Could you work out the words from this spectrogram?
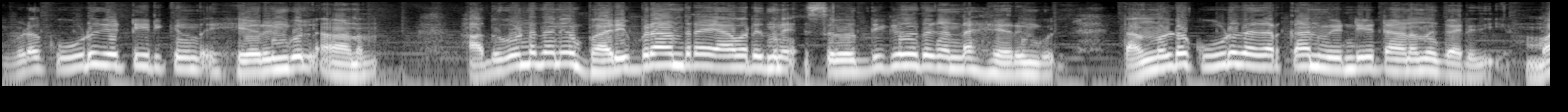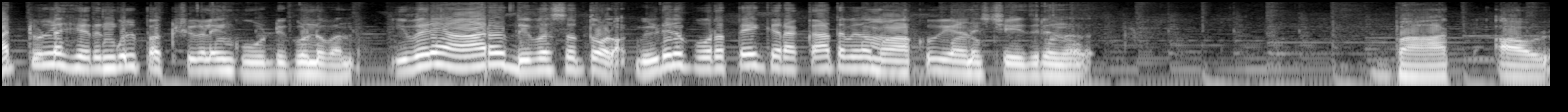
ഇവിടെ കൂട് കെട്ടിയിരിക്കുന്നത് ഹെറിങ്കുൽ ആണെന്ന്. അതുകൊണ്ട് തന്നെ പരിഭ്രാന്തരായി അവർ ഇതിനെ ശ്രദ്ധിക്കുന്നത് കണ്ട ഹെറിങ്കുൽ തങ്ങളുടെ കൂട് തകർക്കാൻ വേണ്ടിയിട്ടാണെന്ന് കരുതി മറ്റുള്ള ഹെറിങ്കുൽ പക്ഷികളെയും കൂട്ടിക്കൊണ്ടു വന്നു. ഇവരെ ആറ് ദിവസത്തോളം വീടിന് പുറത്തേക്ക് ഇറക്കാത്ത വിധമാക്കുകയാണ് ചെയ്തിരുന്നത്. ബാത്ത് ഔൾ.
